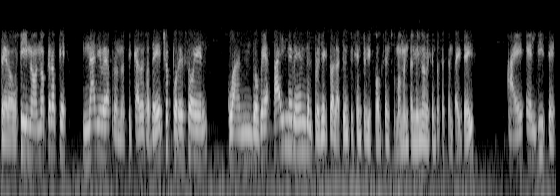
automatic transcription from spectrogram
Pero sí, no, no creo que nadie hubiera pronosticado eso. De hecho, por eso él, cuando ve, va y le vende el proyecto a la 20th Century Fox en su momento, en 1976, a él dice,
